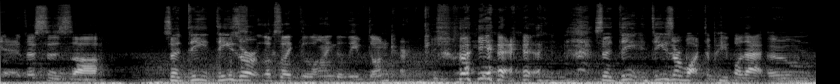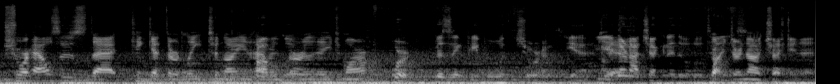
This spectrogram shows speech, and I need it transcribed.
yeah, this is. uh So the, these are Looks like the line to leave Dunkirk. yeah. So the, these are what the people that own shore houses that can get there late tonight and have it Probably. early tomorrow. We're visiting people with the shore house. Yeah. I mean, Yeah. they're not checking into a hotel. Right, they're not checking in.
